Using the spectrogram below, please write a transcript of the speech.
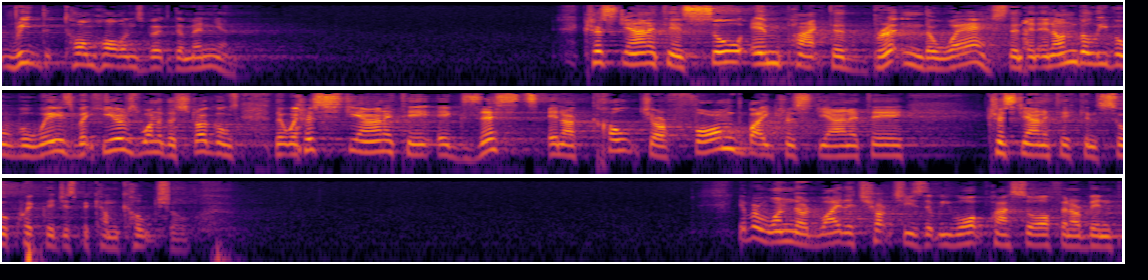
Read Tom Holland's book Dominion. Christianity has so impacted Britain, the West, in, in, unbelievable ways, but here's one of the struggles, that when Christianity exists in a culture formed by Christianity, Christianity can so quickly just become cultural. You ever wondered why the churches that we walk past so often are being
